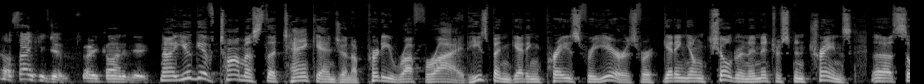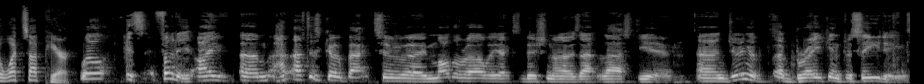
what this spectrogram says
Oh, thank you, Jim. It's very kind of you. Now, you give Thomas the Tank Engine a pretty rough ride. He's been getting praise for years for getting young children an interest in trains. Uh, so, what's up here? Well, it's funny. I um, have to go back to a model railway exhibition I was at last year, and during a, a, break in proceedings,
